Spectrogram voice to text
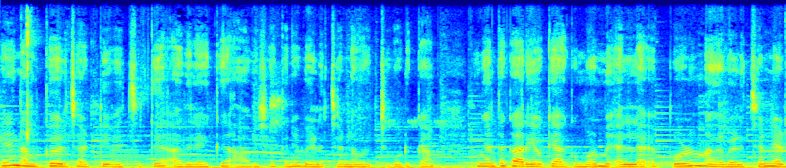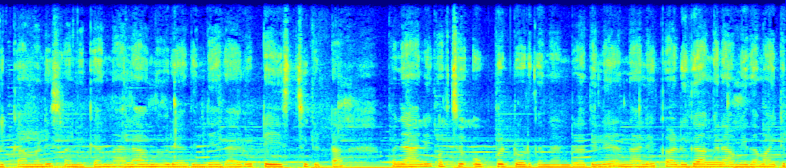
ഇനി നമുക്ക് ഒരു ചട്ടി വെച്ചിട്ട് അതിലേക്ക് ആവശ്യത്തിന് വെളിച്ചെണ്ണ ഒഴിച്ച് കൊടുക്കാം. ഇങ്ങനത്തെ കറിയൊക്കെ ആക്കുമ്പോൾ എല്ലാ എപ്പോഴും വെളിച്ചെണ്ണ എടുക്കാൻ വേണ്ടി ശ്രമിക്കുക. എന്നാലാണ് ഒരു അതിന്റേതായ ഒരു ടേസ്റ്റ് കിട്ടുക അപ്പോൾ ഞാൻ കുറച്ച് ഉപ്പിട്ട് കൊടുക്കുന്നുണ്ട് അതിൽ. എന്നാൽ കടുക് അങ്ങനെ അമിതമായിട്ട്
